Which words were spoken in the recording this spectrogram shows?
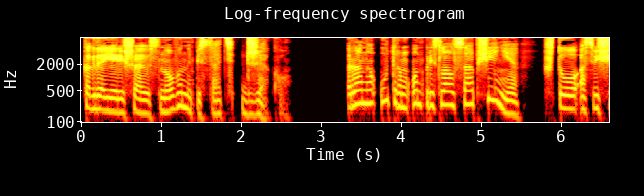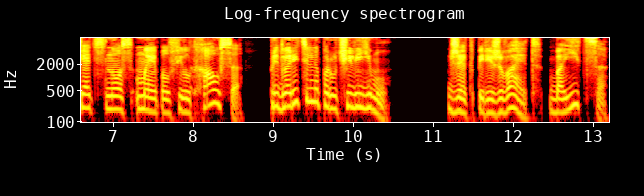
когда я решаю снова написать Джеку. Рано утром он прислал сообщение, что освещать снос Мейплфилд Хауса предварительно поручили ему. Джек переживает, боится,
